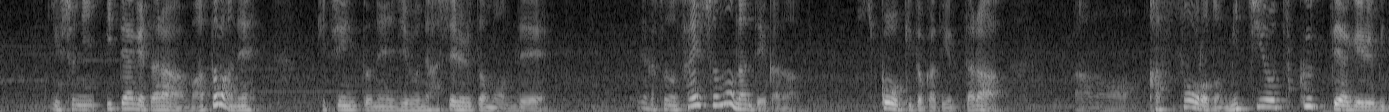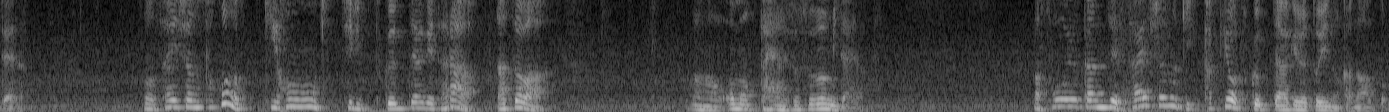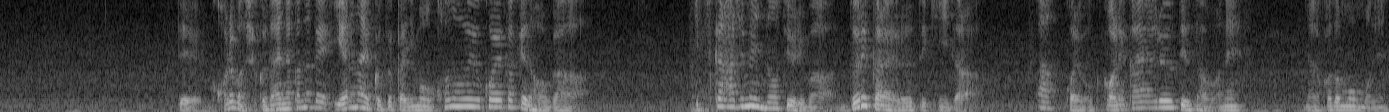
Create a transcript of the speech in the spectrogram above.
一緒にいてあげたら、まあ、あとはねきちんとね自分で走れると思うんでなんかその最初の何て言うかな飛行機とかで言ったらあの滑走路の道を作ってあげるみたいなその最初のそこの基本をきっちり作ってあげたらあとはあの思ったように進むみたいなまあ、そういう感じで最初のきっかけを作ってあげるといいのかなと。でこれも宿題なかなかやらない子とかにもこの声かけの方がいつから始めるの？っていうよりはどれからやる？って聞いたらあこれ僕これからやるって言った方がねあの子供もね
